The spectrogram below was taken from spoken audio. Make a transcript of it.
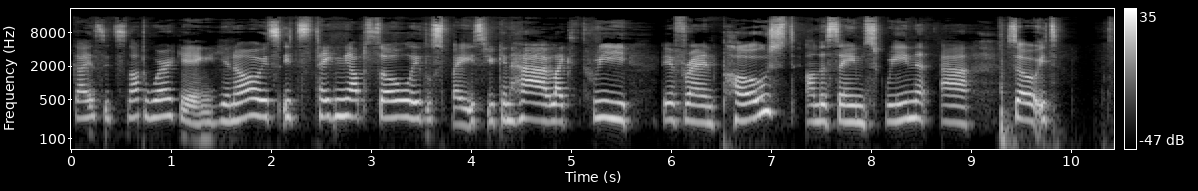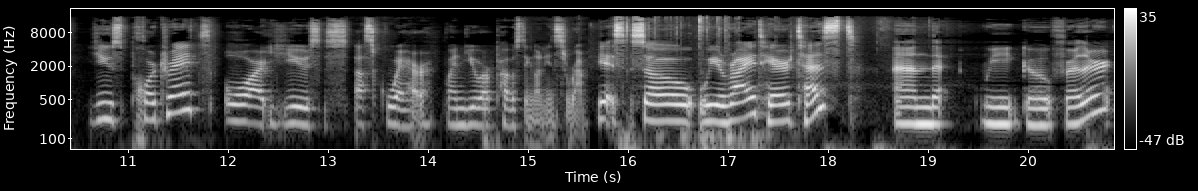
guys, it's not working. You know, it's it's taking up so little space. You can have like three different posts on the same screen. Uh, so it's use portrait or use a square when you are posting on Instagram. Yes, so we write here test and we go further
